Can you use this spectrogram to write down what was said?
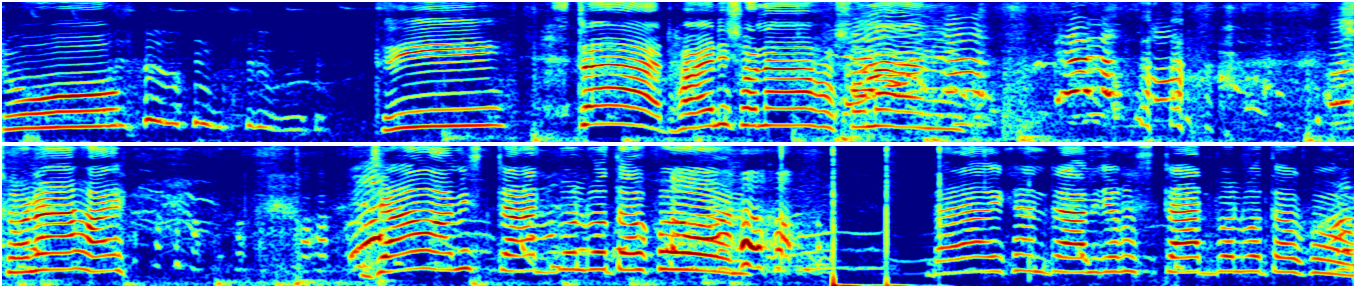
টু থ্রি স্টার্ট হয়নি সোনা সোনা হয়নি। সোনা হয় যাও, আমি স্টার্ট বলব তখন। দাঁড়া ওইখানটা আমি যখন স্টার্ট বলব তখন।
